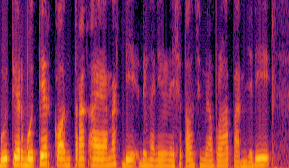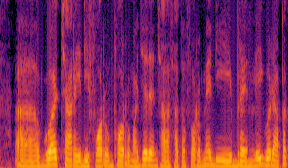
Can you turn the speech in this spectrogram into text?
butir-butir kontrak IMF di dengan Indonesia tahun 98. Jadi uh, eh, gue cari di forum-forum aja dan salah satu forumnya di Brandly gue dapet.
